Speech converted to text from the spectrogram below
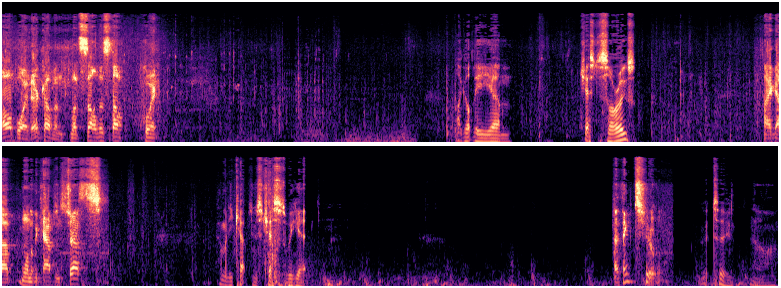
Oh boy, they're coming. Let's sell this stuff quick. I got the um, chest of sorrows. I got one of the captain's chests. How many captain's chests do we get? I think two. Uh, two. Oh.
